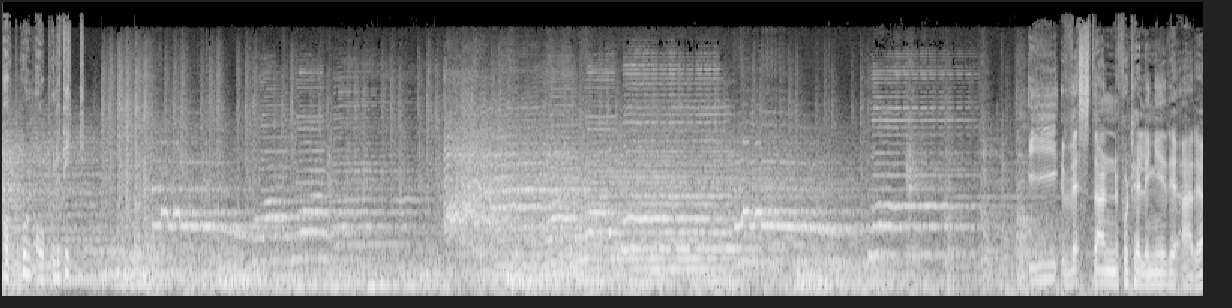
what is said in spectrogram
Popkorn og politikk. Westernfortellinger er det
